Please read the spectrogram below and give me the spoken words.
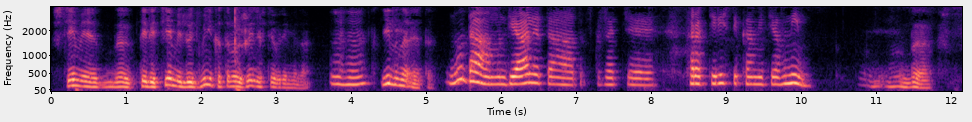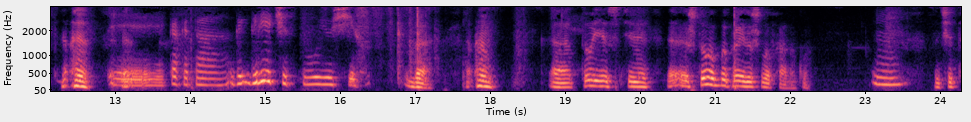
с теми, э, перед теми людьми, которые жили в те времена. Мгм. Именно это. Ну да, мундиаль это, так сказать, э, характеристика метеовним. Да. Э, как это, гречествующих. Да. А, то есть, э, э, что бы произошло в Хануку? Mm. Значит,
